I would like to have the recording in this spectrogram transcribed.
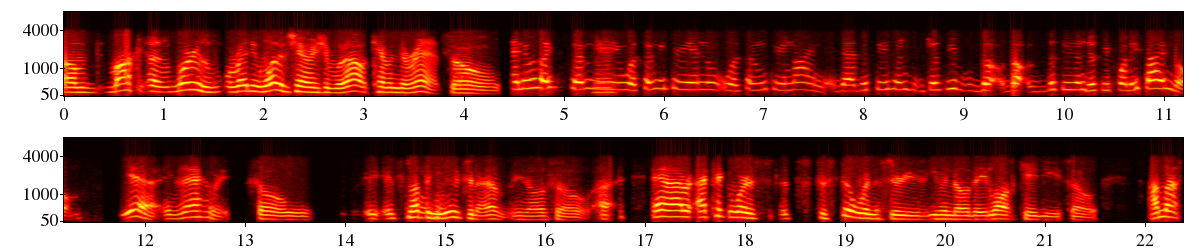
um, Rock, uh, Warriors already won a championship without Kevin Durant. So and it was like seventy, yeah. what seventy three and was seventy three and nine that the season just be, the, the the season just before they signed them. Yeah, exactly. So it, it's nothing mm-hmm. new to them, you know. So I, and I, I picked the Warriors to still win the series, even though they lost KD. So I'm not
